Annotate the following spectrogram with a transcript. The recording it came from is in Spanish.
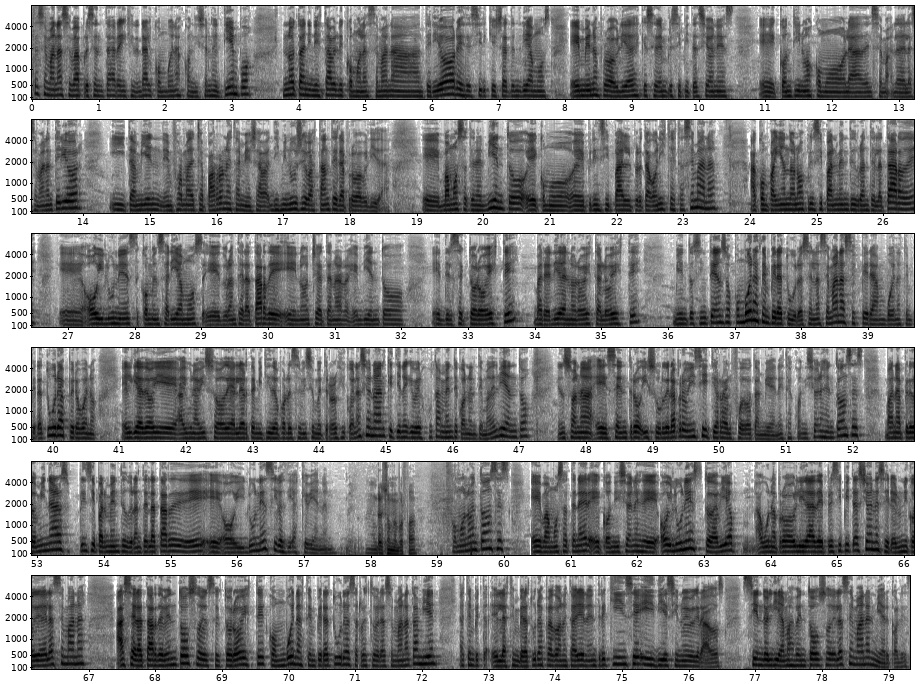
esta semana se va a presentar en general con buenas condiciones del tiempo, no tan inestable como la semana anterior, es decir, que ya tendríamos eh, menos probabilidades que se den precipitaciones eh, continuas como la, de la semana anterior y también en forma de chaparrones también ya disminuye bastante la probabilidad. Eh, vamos a tener viento como principal protagonista esta semana acompañándonos principalmente durante la tarde. Eh, hoy lunes comenzaríamos eh, durante la tarde y noche a tener viento eh, del sector oeste, variaría del noroeste al oeste vientos intensos con buenas temperaturas. En la semana se esperan buenas temperaturas, pero bueno, el día de hoy eh, hay un aviso de alerta emitido por el Servicio Meteorológico Nacional que tiene que ver justamente con el tema del viento en zona eh, centro y sur de la provincia y Tierra del Fuego también. Estas condiciones entonces van a predominar principalmente durante la tarde de eh, hoy lunes y los días que vienen. Un resumen, por favor. Como no, entonces eh, vamos a tener eh, condiciones de hoy lunes, todavía alguna probabilidad de precipitaciones, sería el único día de la semana, hacia la tarde ventoso del sector oeste, con buenas temperaturas, el resto de la semana también, las, eh, las temperaturas perdón, estarían entre 15 y 19 grados, siendo el día más ventoso de la semana el miércoles.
